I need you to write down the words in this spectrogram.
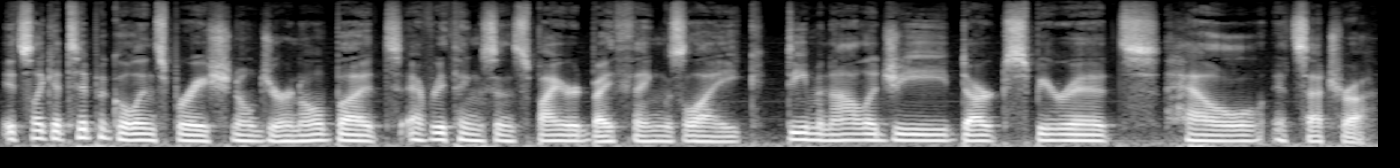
It's like a typical inspirational journal, but everything's inspired by things like demonology, dark spirits, hell, etc.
